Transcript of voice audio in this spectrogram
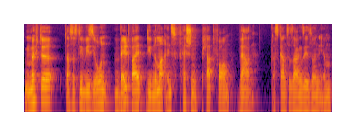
möchte, das ist die Vision, weltweit die Nummer 1 Fashion-Plattform werden. Das Ganze sagen sie so in ihrem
